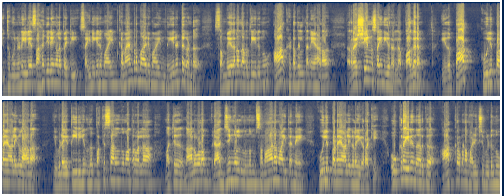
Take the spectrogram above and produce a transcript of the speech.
യുദ്ധമുന്നണിയിലെ സാഹചര്യങ്ങളെപ്പറ്റി സൈനികരുമായും കമാൻഡർമാരുമായും നേരിട്ട് കണ്ട് സംവേദനം നടത്തിയിരുന്നു. ആ ഘട്ടത്തിൽ തന്നെയാണ് റഷ്യൻ സൈനികരല്ല പകരം. ഇത് പാക് കൂലിപ്പടയാളികളാണ് ഇവിടെ എത്തിയിരിക്കുന്നത്. പാകിസ്ഥാനിൽ നിന്ന് മാത്രമല്ല മറ്റ് നാലോളം രാജ്യങ്ങളിൽ നിന്നും സമാനമായി തന്നെ കൂലിപ്പടയാളികളെ ഇറക്കി. ഉക്രൈന് നേർക്ക് ആക്രമണം അഴിച്ചുവിടുന്നു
